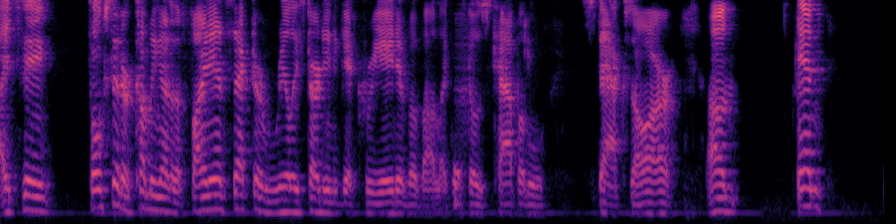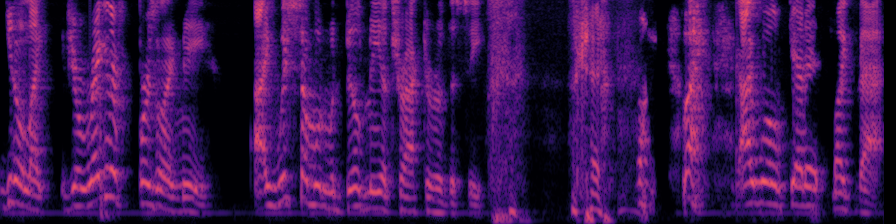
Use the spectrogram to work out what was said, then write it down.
I think folks that are coming out of the finance sector are really starting to get creative about like what those capital stacks are. Um, and you know, like if you're a regular person like me, I wish someone would build me a tractor of the sea. okay. Like, like I will get it like that,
